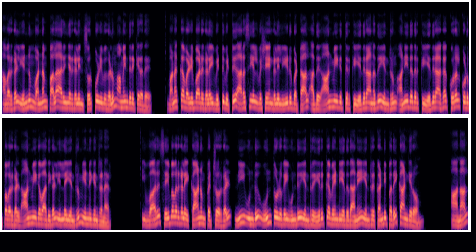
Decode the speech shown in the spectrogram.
அவர்கள் என்னும் வண்ணம் பல அறிஞர்களின் சொற்பொழிவுகளும் அமைந்திருக்கிறது. வணக்க வழிபாடுகளை விட்டுவிட்டு அரசியல் விஷயங்களில் ஈடுபட்டால் அது ஆன்மீகத்திற்கு எதிரானது என்றும் அநீததற்கு எதிராக குரல் கொடுப்பவர்கள் ஆன்மீகவாதிகள் இல்லை என்றும் எண்ணுகின்றனர். இவ்வாறு செய்பவர்களை காணும் பெற்றோர்கள் நீ உண்டு உன் தொழுகை உண்டு என்று இருக்க வேண்டியதுதானே என்று கண்டிப்பதை காண்கிறோம். ஆனால்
